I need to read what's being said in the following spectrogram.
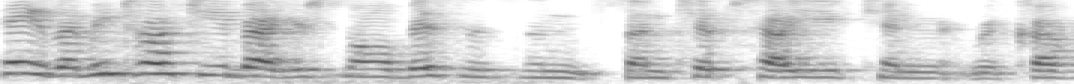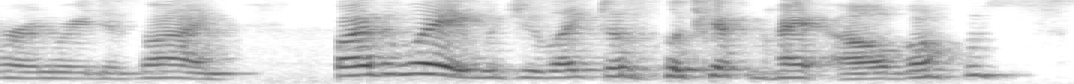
hey, let me talk to you about your small business and some tips how you can recover and redesign. By the way, would you like to look at my albums?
